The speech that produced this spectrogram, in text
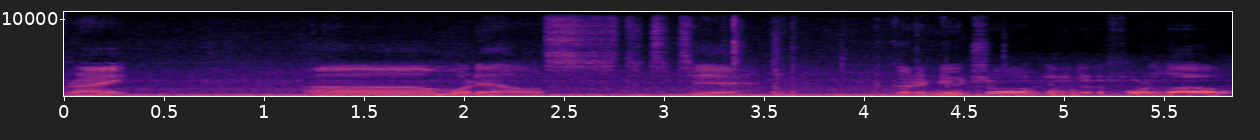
right? Um, what else? Go to neutral, we're gonna go to four low.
